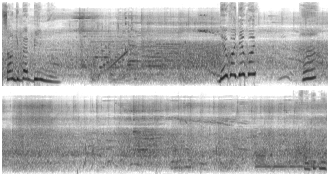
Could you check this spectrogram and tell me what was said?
Sanki ben bilmiyorum. Dev koy dev koy. Ha? Fark etmez.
